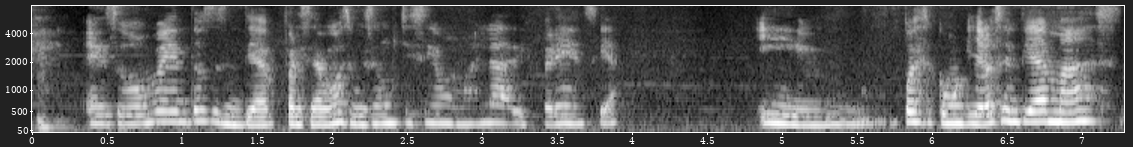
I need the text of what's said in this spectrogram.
en su momento se sentía, parecía como si fuese muchísimo más la diferencia. Y pues como que yo lo sentía más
